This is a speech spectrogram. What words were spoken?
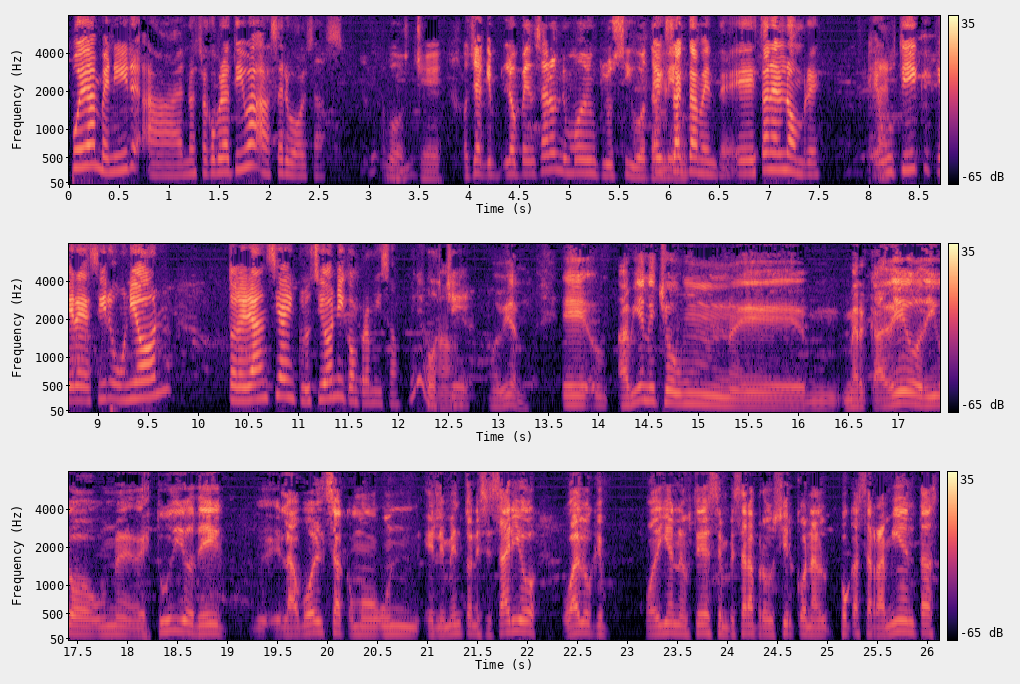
puedan venir a nuestra cooperativa a hacer bolsas. O sea que lo pensaron de un modo inclusivo también. Exactamente, eh, está en el nombre. UTIC quiere decir unión, tolerancia, inclusión y compromiso. Ah, muy bien. Eh, ¿Habían hecho un eh, mercadeo, digo, un estudio de la bolsa como un elemento necesario o algo que podían ustedes empezar a producir con pocas herramientas?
